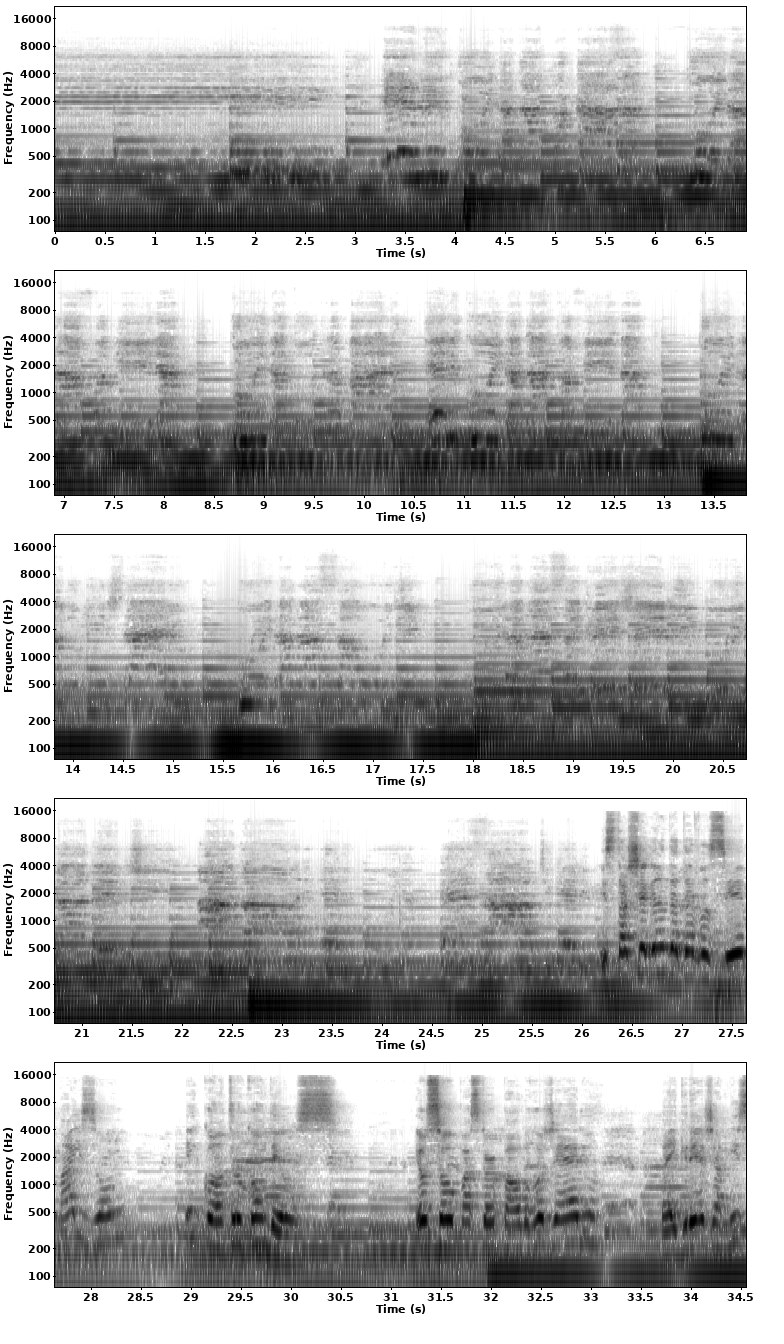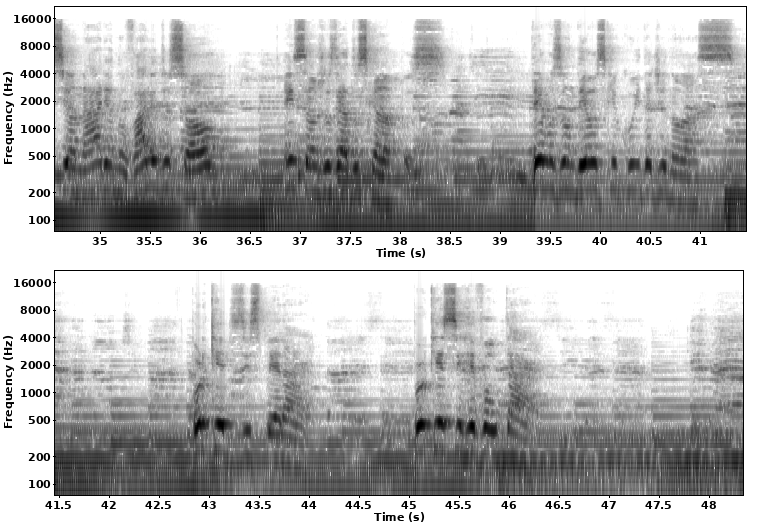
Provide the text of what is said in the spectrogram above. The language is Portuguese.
Chegando até você mais um encontro com Deus. Eu sou o pastor Paulo Rogério, da Igreja Missionária no Vale do Sol, em São José dos Campos. Temos um Deus que cuida de nós. Por que desesperar? Por que se revoltar?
